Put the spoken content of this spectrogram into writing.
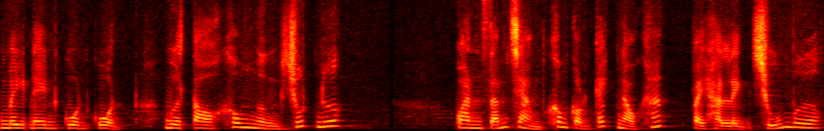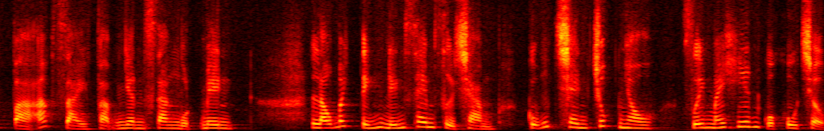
mây đen cuồn cuộn, mưa to không ngừng chút nước. Quan giám trảm không còn cách nào khác phải hạ lệnh trú mưa và áp giải phạm nhân sang một bên. Lão bách tính đến xem xử trảm cũng chen chúc nhau dưới mái hiên của khu chợ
